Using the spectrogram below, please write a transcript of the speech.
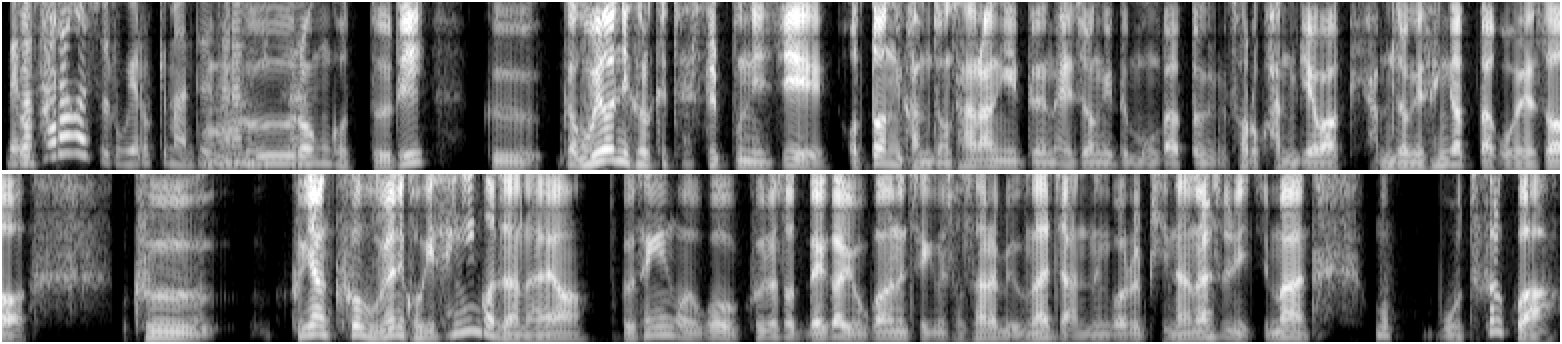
내가 사랑할수록 외롭게 만드는 음. 사람이니까. 그런 것들이 그 그러니까 우연히 그렇게 됐을 뿐이지 어떤 감정 사랑이든 애정이든 뭔가 어떤 서로 관계와 감정이 생겼다고 해서 그 그냥 그건 우연히 거기 생긴 거잖아요. 그 생긴 거고 그래서 내가 요구하는 책임에 저 사람이 응하지 않는 거를 비난할 수는 있지만 뭐, 뭐 어떻게 할 거야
